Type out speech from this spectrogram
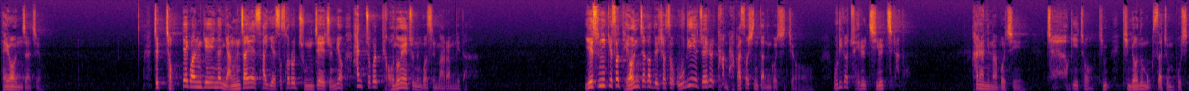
대원자죠. 즉 적대 관계에 있는 양자의 사이에서 서로 중재해 주며 한쪽을 변호해 주는 것을 말합니다. 예수님께서 대언자가 되셔서 우리의 죄를 다 막아서신다는 것이죠. 우리가 죄를 지을지라도 하나님 아버지 저기 저 김, 김현우 목사 좀 보시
